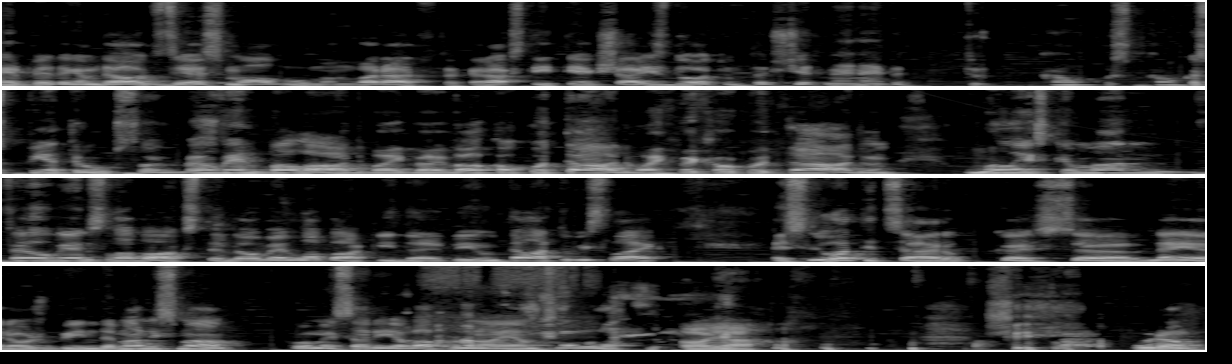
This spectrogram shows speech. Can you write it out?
ir pietiekami daudz dziesmu albumam, varētu rakstīt iekšā, izdot, un tad šķiet, nē, nē, bet tur kaut kas, kaut kas pietrūkst, vai vēl viena balāde, vai, vai vēl kaut ko tādu, vai, vai kaut ko tādu. Un, un man liekas, ka man vēl viens labāks, te vēl viena labāka ideja bija, un tā tu visu laiku. Es ļoti ceru, ka es uh, neieraušu bindemanismā, ko mēs arī jau aprunājām savulaik. oh. kuram,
